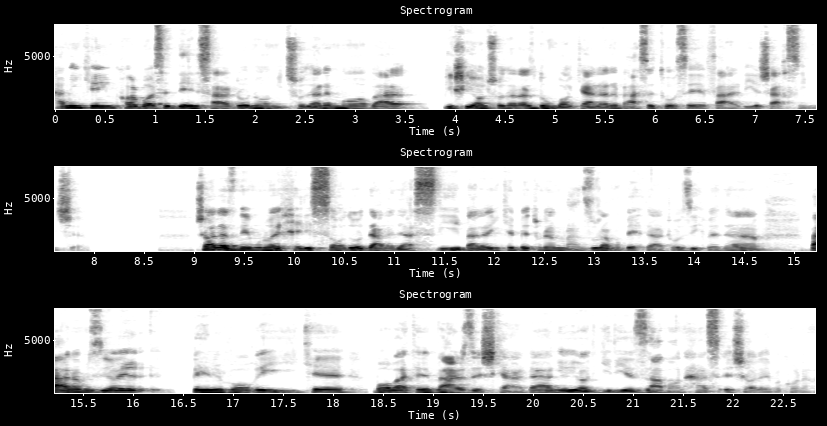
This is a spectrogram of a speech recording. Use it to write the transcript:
همین که این کار باعث دلسرد و نامید شدن ما و بیخیال شدن از دنبال کردن بحث توسعه فردی شخصی میشه. شاید از نمونه‌های خیلی ساده و دم دستی برای اینکه بتونم منظورم رو بهتر توضیح بدم برنامه‌ریزی های غیر واقعی که بابت ورزش کردن یا یادگیری زبان هست اشاره بکنم.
